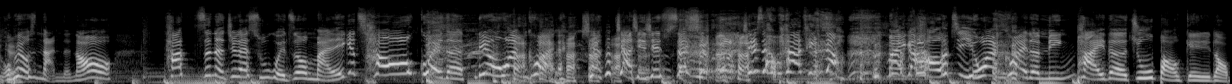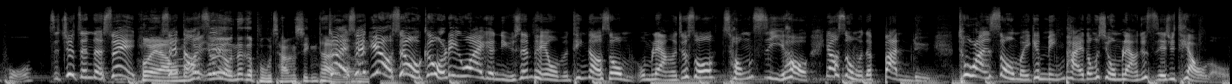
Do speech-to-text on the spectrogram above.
的，我朋友是男的，然后他真的就在出轨之后买了一个超贵的六万块。块，先价钱先三十，先生怕他听到，买一个好几万块的名牌的珠宝给老婆，这就真的，所以会啊，所以导致我们会有那个补偿心态。对，所以因为有时候我跟我另外一个女生朋友，我们听到的时候，我们我们两个就说，从此以后，要是我们的伴侣突然送我们一个名牌东西，我们两个就直接去跳楼。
